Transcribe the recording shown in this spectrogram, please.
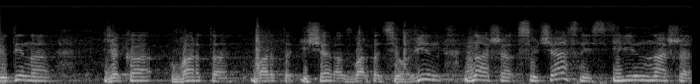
людина, яка варта, варта і ще раз варта цього. Він наша сучасність і він наше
